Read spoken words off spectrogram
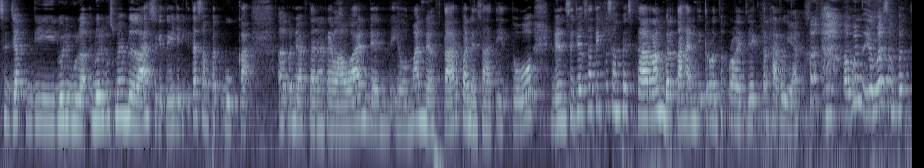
sejak di 2000 2019 gitu ya. Jadi kita sempat buka uh, pendaftaran relawan dan Ilman daftar pada saat itu dan sejak saat itu sampai sekarang bertahan di Teruntuk Project terharu ya. Walaupun Ilman sempat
